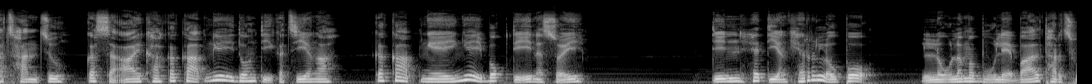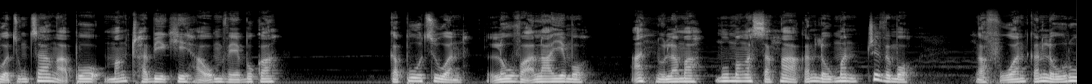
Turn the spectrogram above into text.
A chan chu, ka sa ai kha ka kap nge don ti ka chianga, ka kap nge nge bok ti na soi. Tin hetiang kher lo po lo lama bu le bal thar chua chung changa po mang thabi khi ha om ve boka. Kapu chuan, lo wa la yemo a hnulama mu manga sangha kan lo man trevemo nga fuan kan lo ru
